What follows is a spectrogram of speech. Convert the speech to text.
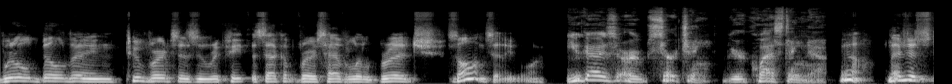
world building, two verses and repeat the second verse, have a little bridge songs anymore. You guys are searching. You're questing now. Yeah. I just,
